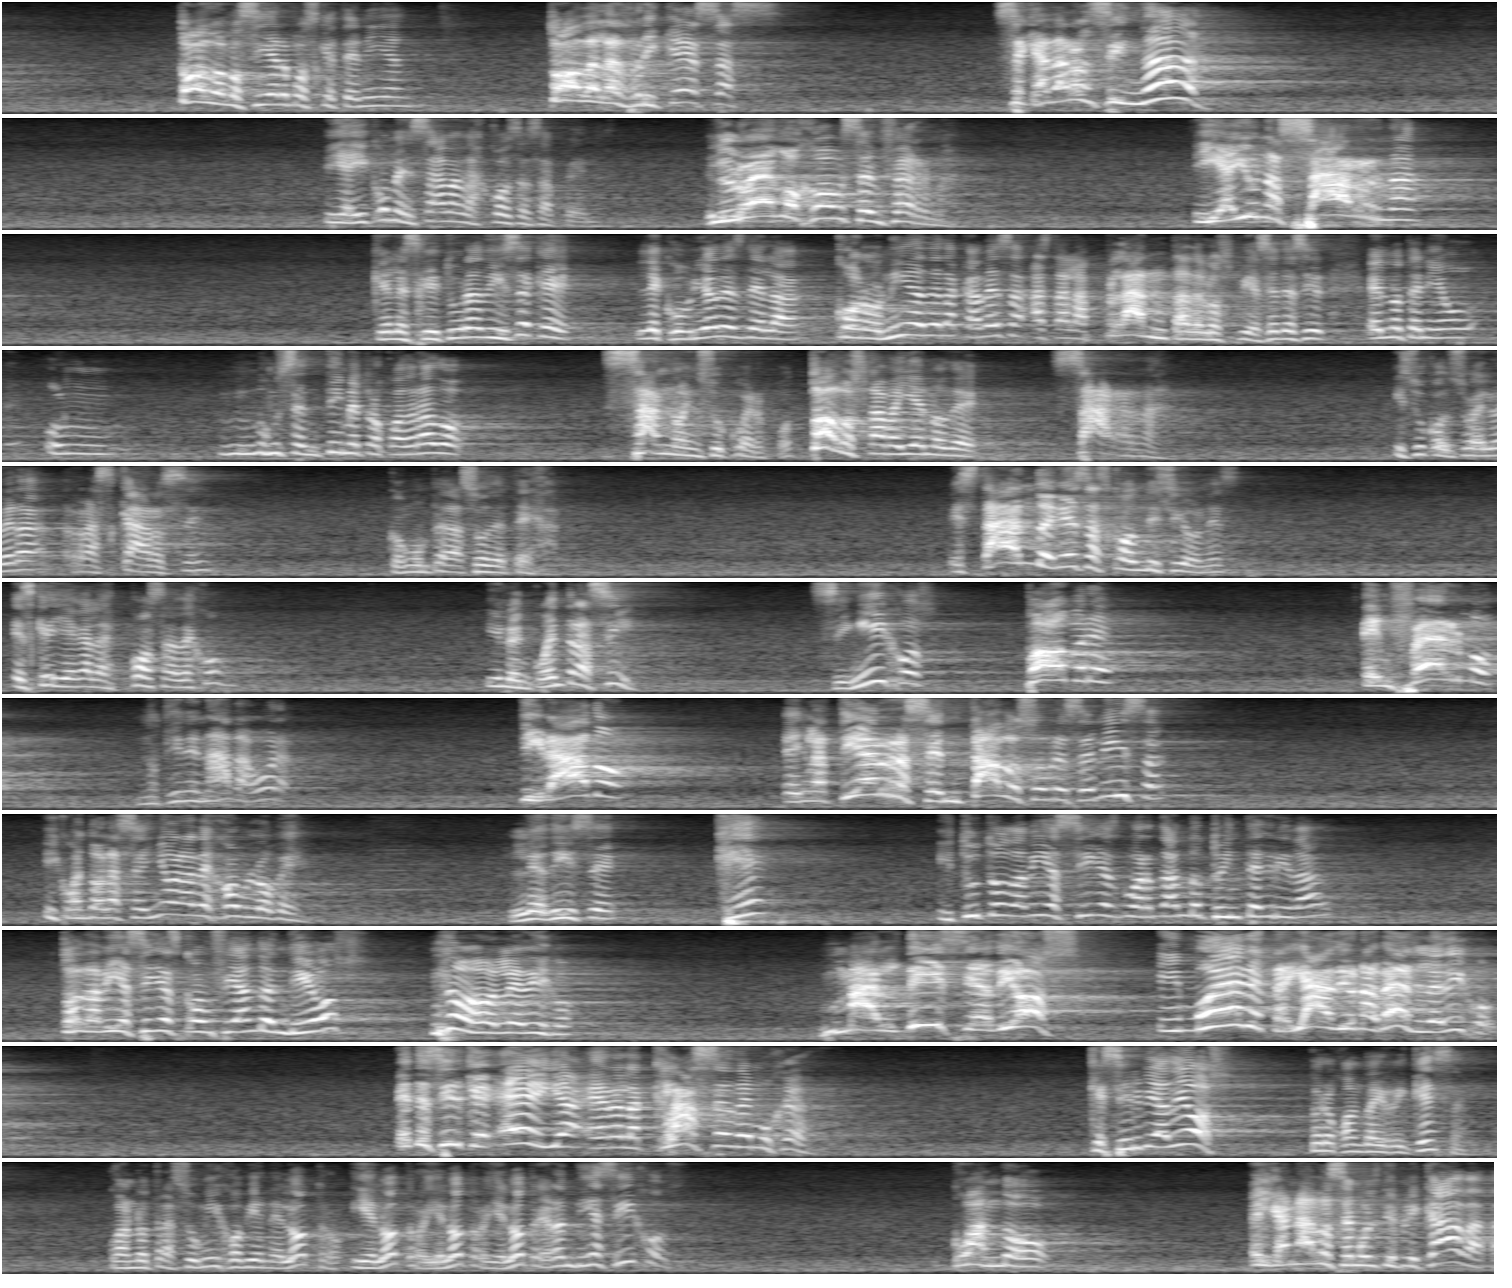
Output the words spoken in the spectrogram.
todos los siervos que tenían, todas las riquezas. Se quedaron sin nada. Y ahí comenzaban las cosas apenas. Luego Job se enferma. Y hay una sarna que la escritura dice que le cubrió desde la coronilla de la cabeza hasta la planta de los pies. Es decir, él no tenía un, un centímetro cuadrado sano en su cuerpo. Todo estaba lleno de sarna. Y su consuelo era rascarse con un pedazo de teja. Estando en esas condiciones, es que llega la esposa de Job y lo encuentra así sin hijos, pobre, enfermo, no tiene nada ahora. Tirado en la tierra, sentado sobre ceniza. Y cuando la señora de Job lo ve, le dice, ¿qué? ¿Y tú todavía sigues guardando tu integridad? ¿Todavía sigues confiando en Dios? No, le dijo, maldice a Dios y muérete ya de una vez, le dijo. Es decir, que ella era la clase de mujer que sirve a Dios, pero cuando hay riqueza, cuando tras un hijo viene el otro, y el otro, y el otro, y el otro, eran diez hijos. Cuando el ganado se multiplicaba,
